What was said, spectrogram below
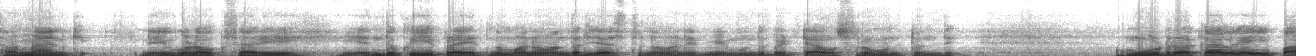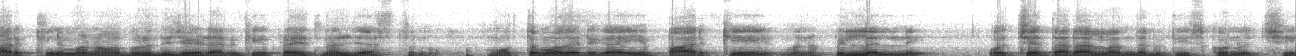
సమయానికి నేను కూడా ఒకసారి ఎందుకు ఈ ప్రయత్నం మనం అందరూ చేస్తున్నాం అనేది మీ ముందు పెట్టే అవసరం ఉంటుంది. మూడు రకాలుగా ఈ పార్క్ని మనం అభివృద్ధి చేయడానికి ప్రయత్నాలు చేస్తున్నాం. మొట్టమొదటిగా ఈ పార్క్కి మన పిల్లల్ని వచ్చే తరాలందరినీ తీసుకొని వచ్చి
